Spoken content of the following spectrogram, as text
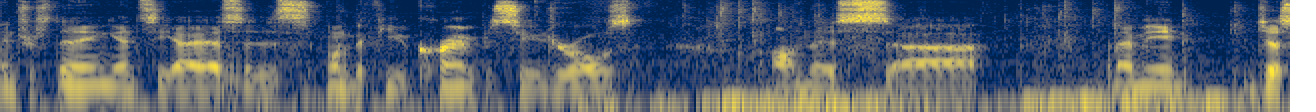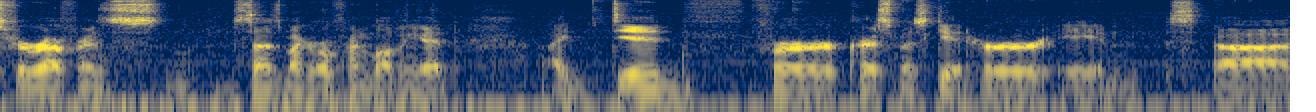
interesting. NCIS is one of the few crime procedurals on this. Uh, and I mean, just for reference, besides my girlfriend loving it, I did for Christmas get her a uh,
